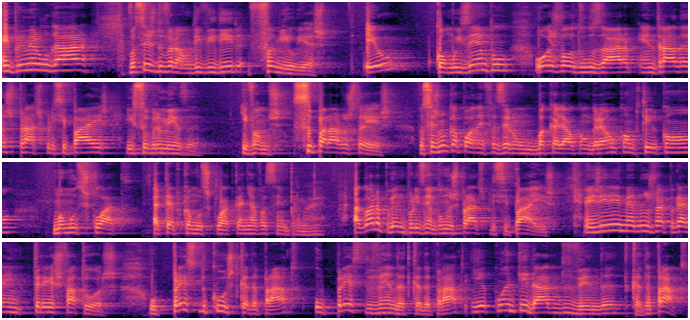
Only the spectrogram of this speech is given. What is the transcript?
Em primeiro lugar, vocês deverão dividir famílias. Eu, como exemplo, hoje vou usar entradas, pratos principais e sobremesa. E vamos separar os três. Vocês nunca podem fazer um bacalhau com grão competir com uma mousse chocolate. Até porque a mousse chocolate ganhava sempre, não é? Agora, pegando por exemplo nos pratos principais, a engenharia de menus vai pegar em três fatores: o preço de custo de cada prato, o preço de venda de cada prato e a quantidade de venda de cada prato.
